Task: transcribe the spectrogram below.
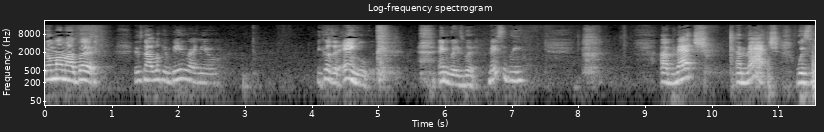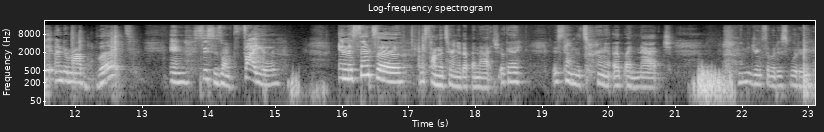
Don't mind my butt. It's not looking big right now because of the angle. Anyways, but basically, a match, a match was lit under my butt, and sis is on fire. In the sense of, it's time to turn it up a notch, okay? It's time to turn it up a notch. Let me drink some of this water.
